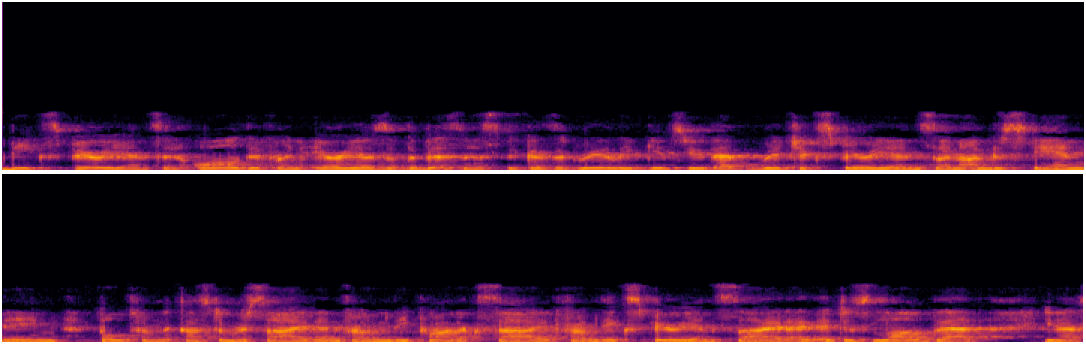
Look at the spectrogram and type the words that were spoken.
the experience in all different areas of the business because it really gives you that rich experience and understanding both from the customer side and from the product side, from the experience side. I, I just love that you have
